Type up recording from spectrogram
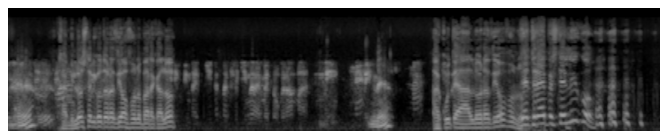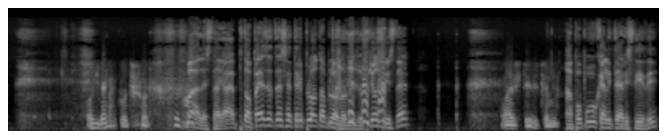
Ναι. Χαμηλώστε λίγο το ραδιόφωνο, παρακαλώ. Ναι. Ακούτε άλλο ραδιόφωνο; Δεν τρέπεστε λίγο; Όχι, δεν ακούω τίποτα. Μάλιστα. Ε, Το παίζετε σε τριπλό ταμπλό, νομίζω. Ποιος είστε, Ο Αριστίδης είμαι. από πού καλείτε Αριστίδη,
